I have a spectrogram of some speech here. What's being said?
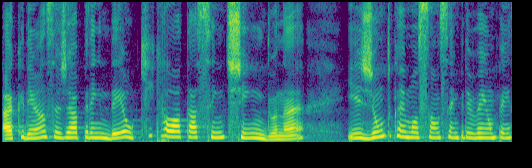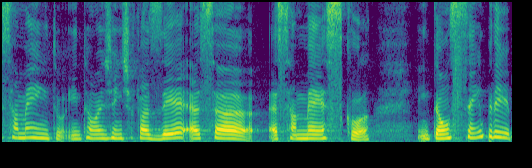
a criança já aprendeu o que, que ela está sentindo, né? E junto com a emoção sempre vem um pensamento. Então a gente fazer essa, essa mescla. Então sempre,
